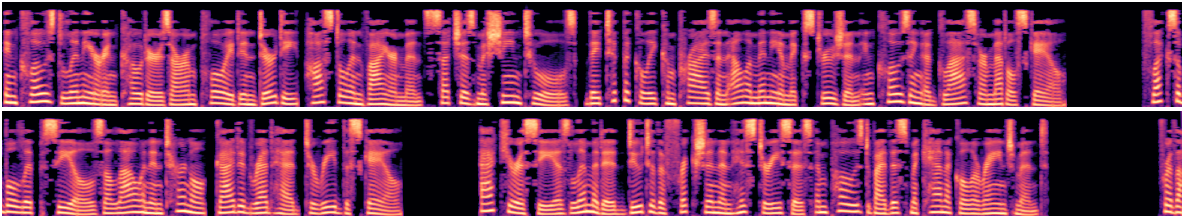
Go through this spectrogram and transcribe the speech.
Enclosed linear encoders are employed in dirty, hostile environments such as machine tools, they typically comprise an aluminium extrusion enclosing a glass or metal scale. Flexible lip seals allow an internal, guided readhead to read the scale. Accuracy is limited due to the friction and hysteresis imposed by this mechanical arrangement. For the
